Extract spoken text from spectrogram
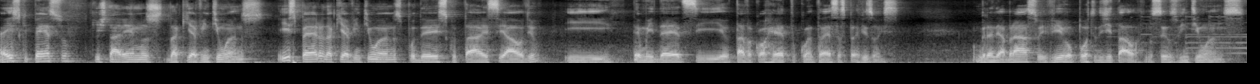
É isso que penso que estaremos daqui a 21 anos. E espero daqui a 21 anos poder escutar esse áudio e ter uma ideia de se eu estava correto quanto a essas previsões. Um grande abraço e viva o Porto Digital nos seus 21 anos.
